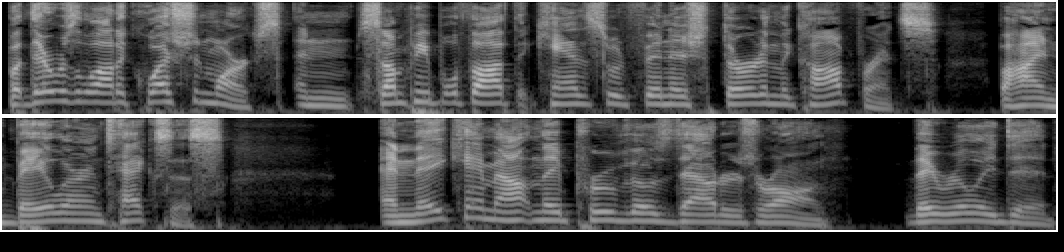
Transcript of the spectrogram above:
But there was a lot of question marks, and some people thought that Kansas would finish third in the conference behind Baylor and Texas. And they came out and they proved those doubters wrong. They really did.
